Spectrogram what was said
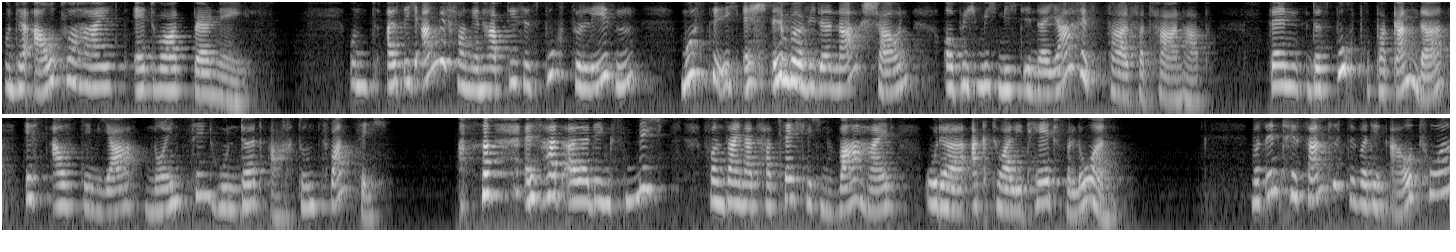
und der Autor heißt Edward Bernays. Und als ich angefangen habe, dieses Buch zu lesen, musste ich echt immer wieder nachschauen, ob ich mich nicht in der Jahreszahl vertan habe. Denn das Buch Propaganda ist aus dem Jahr 1928. Es hat allerdings nichts von seiner tatsächlichen Wahrheit oder Aktualität verloren. Was interessant ist über den Autor,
